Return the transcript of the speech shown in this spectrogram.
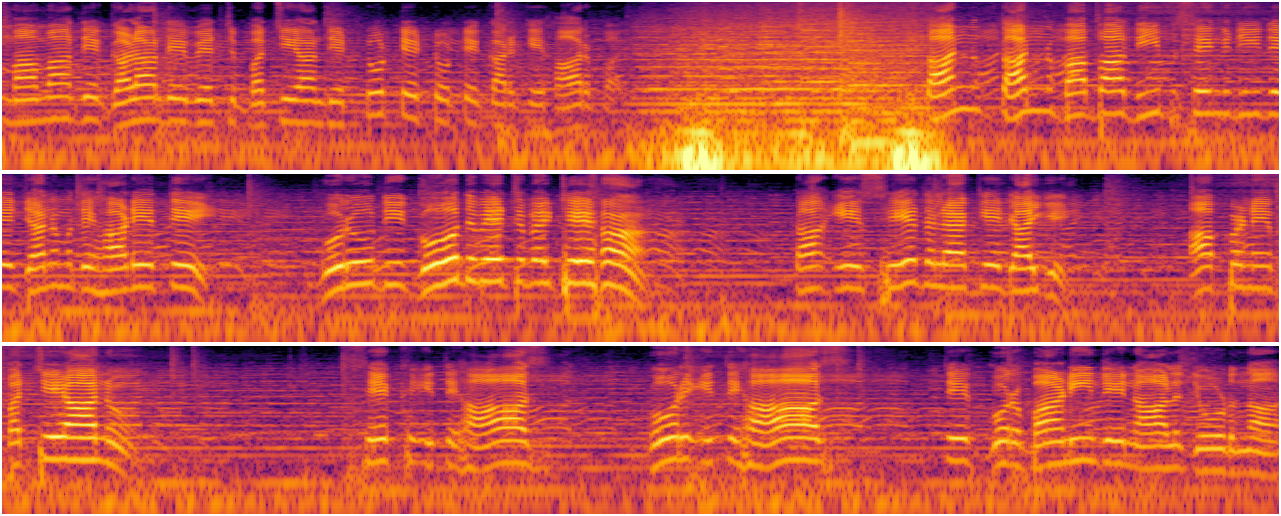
ਮਾਵਾਂ ਦੇ ਗਲਾਂ ਦੇ ਵਿੱਚ ਬੱਚਿਆਂ ਦੇ ਟੋਟੇ ਟੋਟੇ ਕਰਕੇ ਹਾਰ ਪਾਏ ਤਨ ਤਨ ਬਾਬਾ ਦੀਪ ਸਿੰਘ ਜੀ ਦੇ ਜਨਮ ਦਿਹਾੜੇ ਤੇ ਗੁਰੂ ਦੀ ਗੋਦ ਵਿੱਚ ਬੈਠੇ ਹਾਂ, ਤਾਂ ਇਹ ਸੇਧ ਲੈ ਕੇ ਜਾਈਏ। ਆਪਣੇ ਬੱਚਿਆਂ ਨੂੰ ਸਿੱਖ ਇਤਿਹਾਸ, ਗੁਰ ਇਤਿਹਾਸ ਤੇ ਗੁਰਬਾਣੀ ਦੇ ਨਾਲ ਜੋੜਨਾ।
